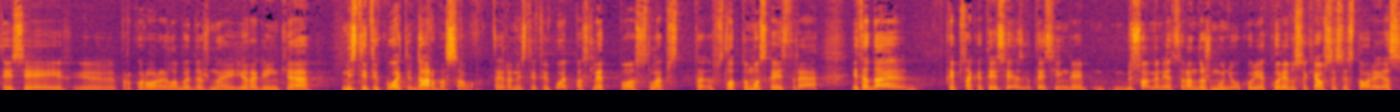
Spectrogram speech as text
teisėjai, prokurorai labai dažnai yra linkę mistifikuoti darbą savo. Tai yra mistifikuoti, paslėpti po slaptumo skaistre. Ir tada kaip sakė teisėjas teisingai, visuomenėje atsiranda žmonių, kurie kūrė visokiausias istorijas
